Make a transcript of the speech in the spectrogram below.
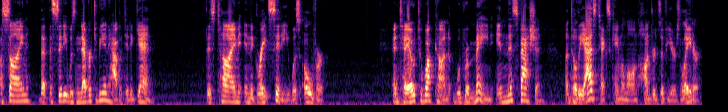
a sign that the city was never to be inhabited again. This time in the great city was over and Teotihuacan would remain in this fashion until the Aztecs came along hundreds of years later.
